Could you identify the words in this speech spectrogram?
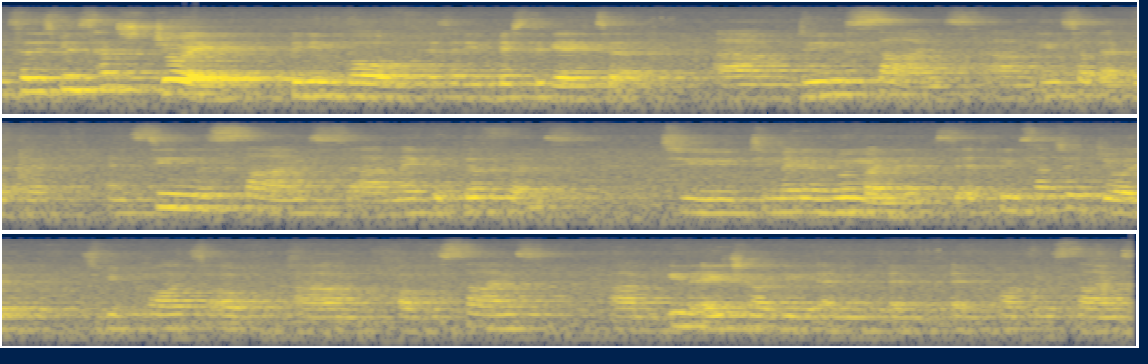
And so there's been such joy being involved as an investigator, um, doing science um, in South Africa and seeing the science uh, make a difference to, to men and women. It's, it's been such a joy to be part of, um, of the science um, in HIV and, and, and part of the science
